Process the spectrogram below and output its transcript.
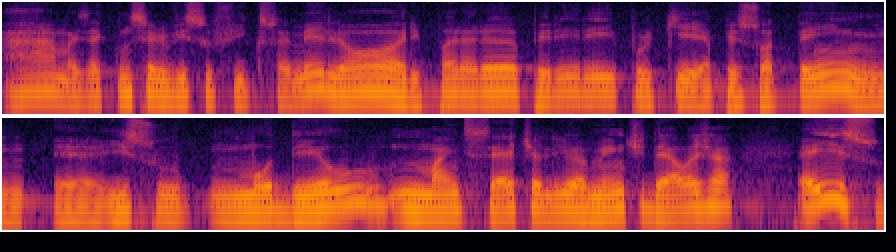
Ah, mas é que um serviço fixo é melhor, e parará, pererei. Por quê? A pessoa tem é, isso, um modelo, no mindset ali, a mente dela já é isso.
